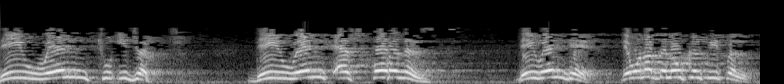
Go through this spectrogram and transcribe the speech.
They went to Egypt. They went as foreigners. They went there. They were not the local people.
